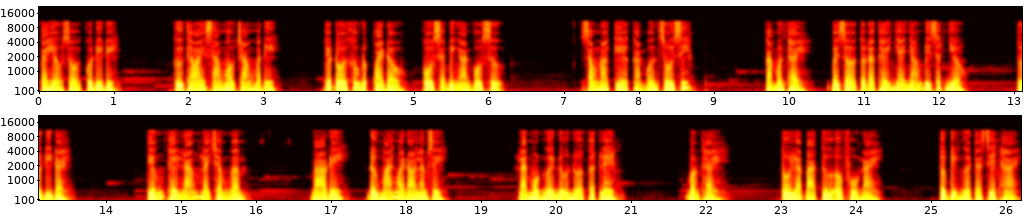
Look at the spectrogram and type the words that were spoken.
Ta hiểu rồi, cô đi đi. Cứ theo ánh sáng màu trắng mà đi. Tuyệt đối không được quay đầu, cô sẽ bình an vô sự. Giọng nói kia cảm ơn dối rít. Cảm ơn thầy, bây giờ tôi đã thấy nhẹ nhõm đi rất nhiều. Tôi đi đây. Tiếng thầy lãng lại trầm ngâm. Vào đi, đứng mãi ngoài đó làm gì? Lại một người nữ nữa cất lên. Bẩm thầy, tôi là bà Tư ở phủ này. Tôi bị người ta giết hại.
